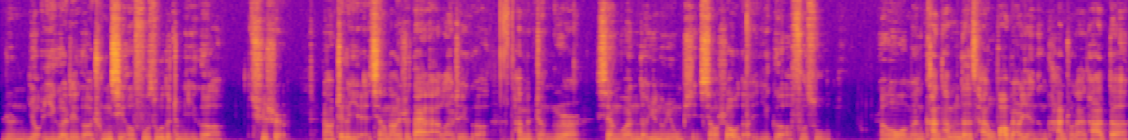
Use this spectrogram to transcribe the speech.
嗯，有一个这个重启和复苏的这么一个趋势。然后这个也相当于是带来了这个他们整个相关的运动用品销售的一个复苏。然后我们看他们的财务报表也能看出来，它的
